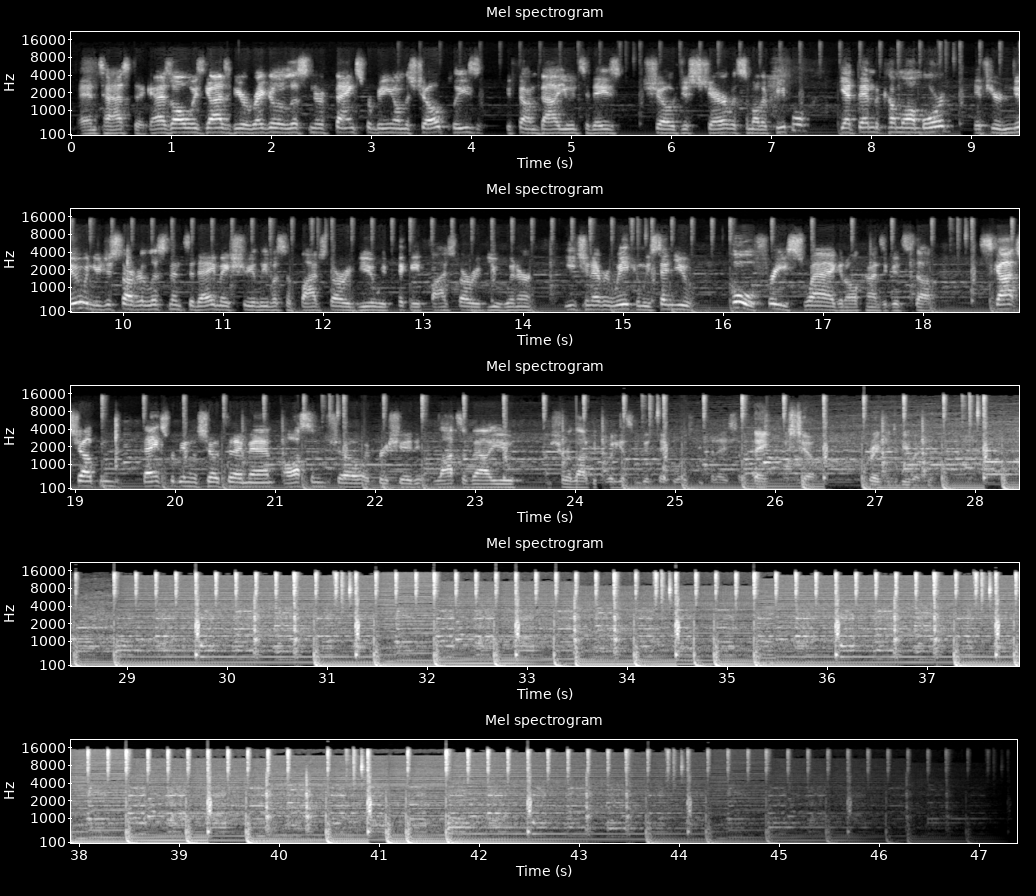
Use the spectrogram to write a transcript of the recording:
Fantastic. As always, guys, if you're a regular listener, thanks for being on the show. Please, if you found value in today's show, just share it with some other people get them to come on board. If you're new and you just started listening today, make sure you leave us a five star review. We pick a five star review winner each and every week, and we send you cool free swag and all kinds of good stuff. Scott Choppin, thanks for being on the show today, man. Awesome show. I appreciate it. Lots of value. I'm sure a lot of people are going to get some good takeaways from today. So thanks, Joe. Great to be with you.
